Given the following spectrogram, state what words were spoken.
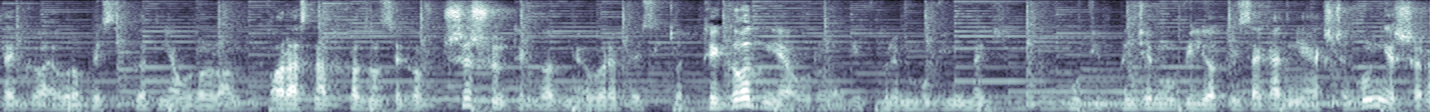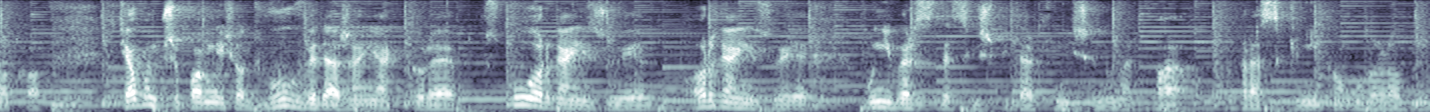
tego Europejskiego Dnia Urologii oraz nadchodzącego w przyszłym tygodniu Europejskiego Tygodnia Urologii, w którym mówimy, będzie- mówi, będziemy mówili o tych zagadnieniach szczególnie szeroko, chciałbym przypomnieć o dwóch wydarzeniach, które współorganizuje organizuje Uniwersytecki Szpital Kliniczny nr 2 wraz z Kliniką Urologii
